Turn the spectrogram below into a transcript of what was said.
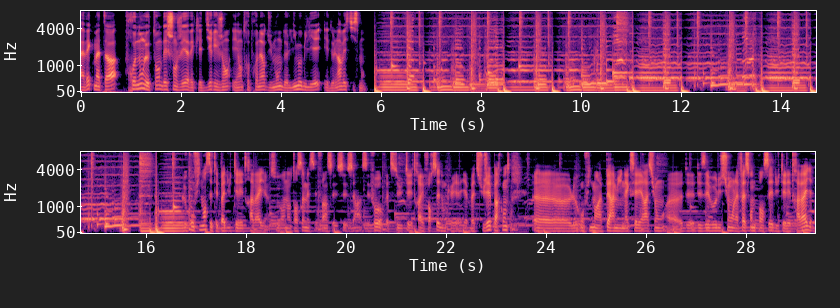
Avec Mata, prenons le temps d'échanger avec les dirigeants et entrepreneurs du monde de l'immobilier et de l'investissement. C'était pas du télétravail. Souvent on entend ça, mais c'est faux. En fait, c'est du télétravail forcé, donc il n'y a, pas de sujet. Par contre, euh, le confinement a permis une accélération euh, des évolutions, la façon de penser du télétravail.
